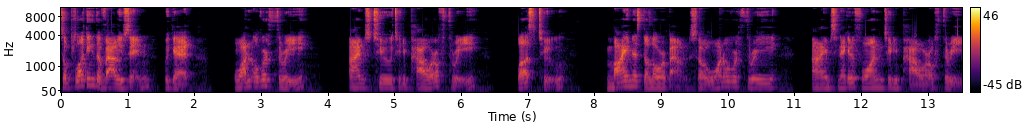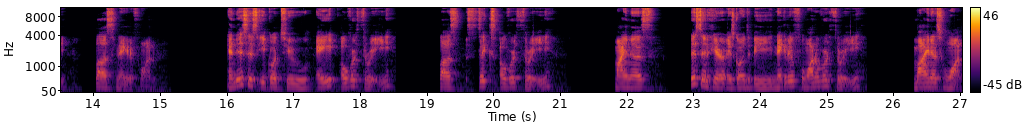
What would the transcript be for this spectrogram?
So plugging the values in, we get 1 over 3 times 2 to the power of 3 plus 2 minus the lower bound. So 1 over 3 times negative 1 to the power of 3 plus negative 1. And this is equal to 8 over 3 plus 6 over 3 minus this in here is going to be negative 1 over 3 minus 1.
